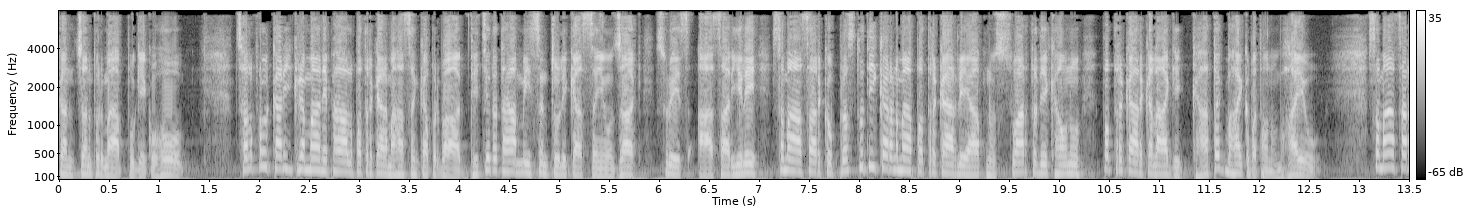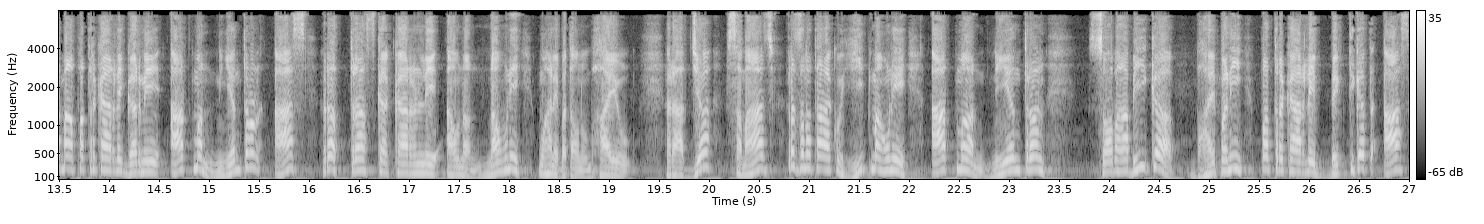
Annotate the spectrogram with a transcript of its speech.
कञ्चनपुरमा पुगेको हो। छलफल कार्यक्रममा नेपाल पत्रकार महासंघका पूर्व अध्यक्ष तथा मिशन टोलीका संयोजक सुरेश आचार्यले समाचारको प्रस्तुतिकरणमा पत्रकारले आफ्नो स्वार्थ देखाउनु पत्रकारका लागि घातक भएको बताउनुभयो। समाचारमा पत्रकारले गर्ने आत्मनियन्त्रण आश र त्रासका कारणले आउन नहुने उहाँले बताउनुभयो। राज्य समाज र जनताको हितमा हुने आत्मनियन्त्रण स्वाभाविक भए पनि पत्रकारले व्यक्तिगत आश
